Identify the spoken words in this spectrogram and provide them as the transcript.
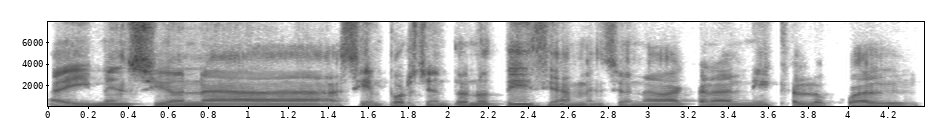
Ahí menciona 100% noticias, mencionaba Canal Nica, lo cual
